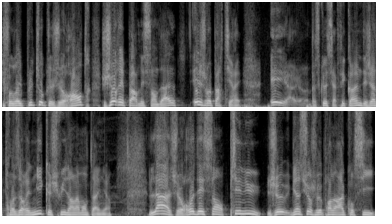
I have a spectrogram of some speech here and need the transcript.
il faudrait plutôt que je rentre, je répare mes sandales et je repartirai. Et euh, parce que ça fait quand même déjà trois heures et demie que je suis dans la montagne. hein. Là, je redescends pieds nus. Je, bien sûr, je veux prendre un raccourci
